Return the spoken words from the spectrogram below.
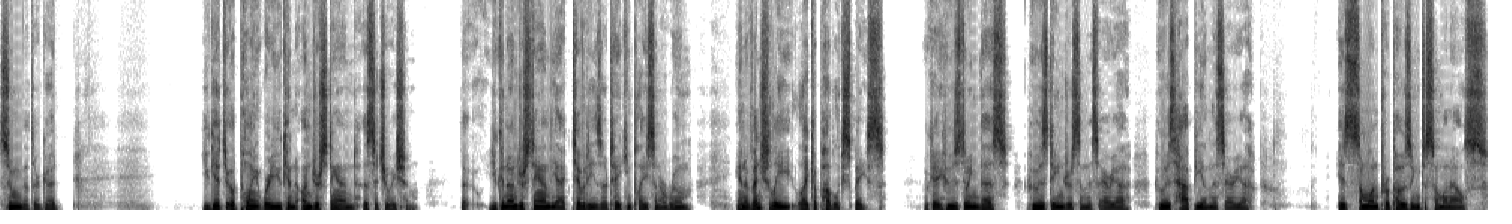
assuming that they're good. You get to a point where you can understand the situation. You can understand the activities that are taking place in a room and eventually like a public space. Okay, who's doing this? Who is dangerous in this area? Who is happy in this area? Is someone proposing to someone else?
